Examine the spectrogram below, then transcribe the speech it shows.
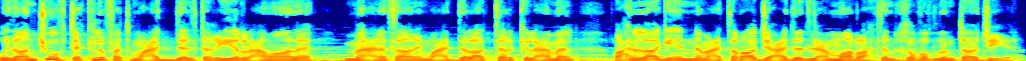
وإذا نشوف تكلفة معدل تغيير العمالة بمعنى ثاني معدلات ترك العمل راح نلاقي إن مع تراجع عدد العمال راح تنخفض الإنتاجية.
